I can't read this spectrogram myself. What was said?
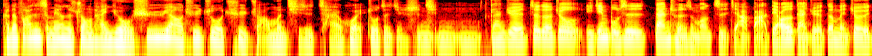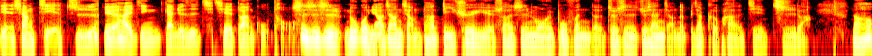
可能发生什么样的状态，有需要去做去爪，我们其实才会做这件事情。嗯嗯，感觉这个就已经不是单纯什么指甲拔掉，而感觉根本就有点像截肢，因为它已经感觉是切断骨头。是是是，如果你要这样讲，它的确也算是某一部分的，就是就像你讲的比较可怕的截肢啦。然后。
